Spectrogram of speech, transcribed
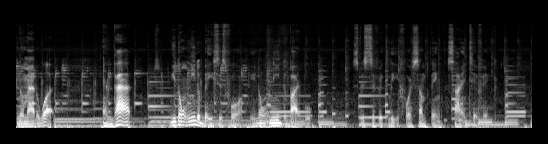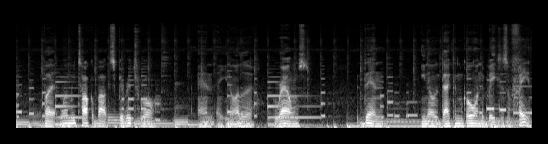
no matter what. And that you don't need a basis for. You don't need the Bible specifically for something scientific. But when we talk about spiritual and, and you know other realms, then you know that can go on the basis of faith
